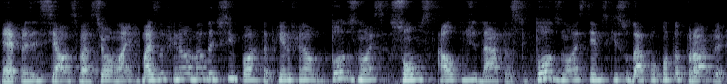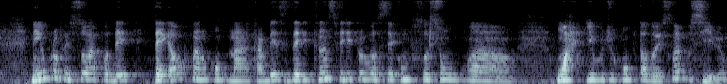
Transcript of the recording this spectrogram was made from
é, presencial, se vai ser online, mas no final nada disso importa, porque no final todos nós somos autodidatas, todos nós temos que estudar por conta própria. Nenhum professor vai poder pegar o que está na cabeça dele e transferir para você como se fosse um, uh, um arquivo de um computador. Isso não é possível.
